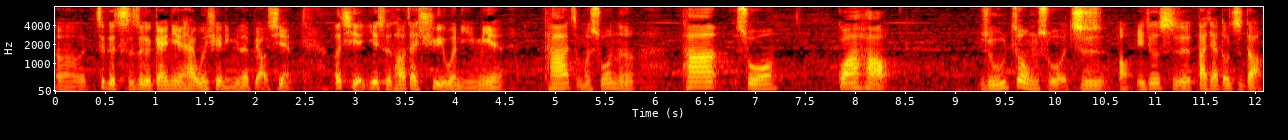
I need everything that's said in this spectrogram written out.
呃，这个词、这个概念，还有文学里面的表现，而且叶石涛在序文里面，他怎么说呢？他说：“挂号，如众所知哦，也就是大家都知道，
